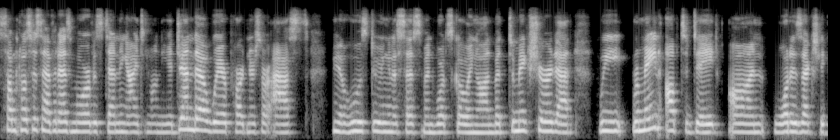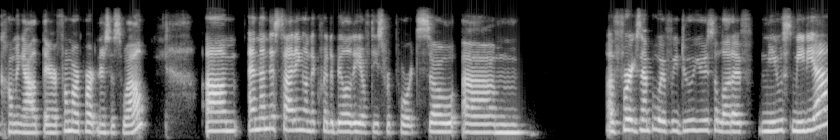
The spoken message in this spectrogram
Some clusters have it as more of a standing item on the agenda where partners are asked, you know, who's doing an assessment, what's going on, but to make sure that we remain up to date on what is actually coming out there from our partners as well. Um, and then deciding on the credibility of these reports. So um, uh, for example, if we do use a lot of news media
